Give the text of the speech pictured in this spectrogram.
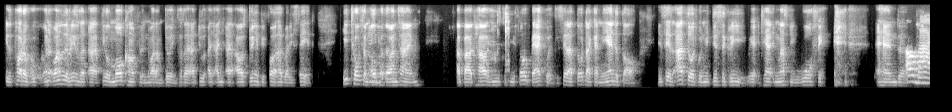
is part of one, one of the reasons that I feel more confident in what I'm doing because I, I, do I, I, I was doing it before I heard what he said. He talked on mm-hmm. Oprah the one time about how he used to be so backwards. He said I thought like a Neanderthal he says, I thought when we disagree, we, it, it must be warfare. and uh, oh my.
